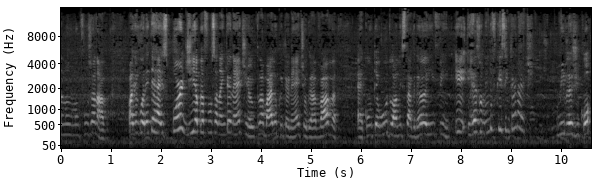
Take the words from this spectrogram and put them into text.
não, não funcionava. Paguei 40 reais por dia pra funcionar a internet. Eu trabalho com internet, eu gravava é, conteúdo lá no Instagram, enfim. E resumindo, fiquei sem internet. Me prejudicou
